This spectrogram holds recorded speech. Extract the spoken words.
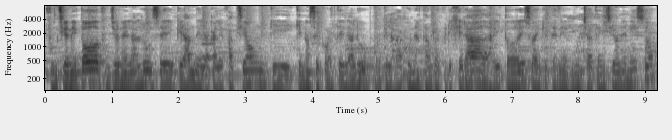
funcione todo, funcione las luces, que ande la calefacción, que, que, no se corte la luz porque las vacunas están refrigeradas y todo eso, hay que tener mucha atención en eso.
